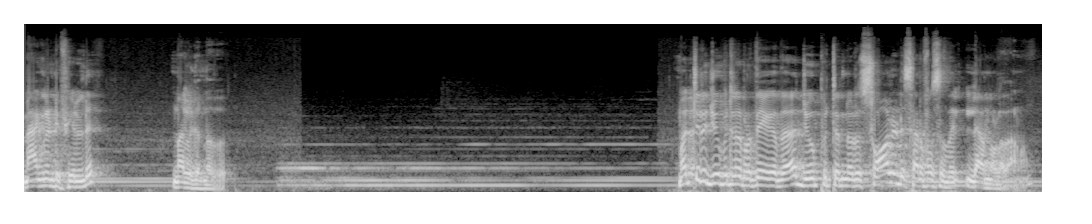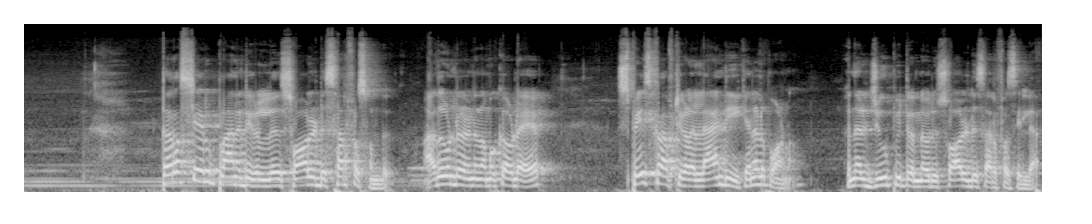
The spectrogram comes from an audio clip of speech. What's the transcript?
മാഗ്നറ്റിക് ഫീൽഡ് നൽകുന്നത്. മറ്റൊരു ജൂപ്പിറ്ററിന്റെ പ്രത്യേകത ജൂപ്പിറ്ററിന് ഒരു സോളിഡ് സർഫസ് ഇല്ല എന്നുള്ളതാണ്. ടെറസ്ട്രിയൽ പ്ലാനറ്റുകളിൽ സോളിഡ് സർഫസ് ഉണ്ട്. അതുകൊണ്ട് തന്നെ നമുക്കവിടെ സ്പേസ് ക്രാഫ്റ്റുകളെ ലാൻഡ് ചെയ്യിക്കാൻ എളുപ്പമാണ്. എന്നാൽ ജൂപ്പിറ്ററിന് ഒരു സോളിഡ് സർഫസ് ഇല്ല.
